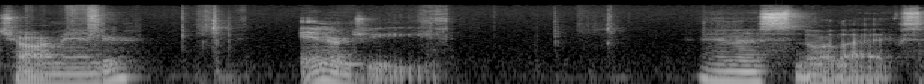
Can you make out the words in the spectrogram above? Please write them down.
Charmander. Energy. And a Snorlax.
